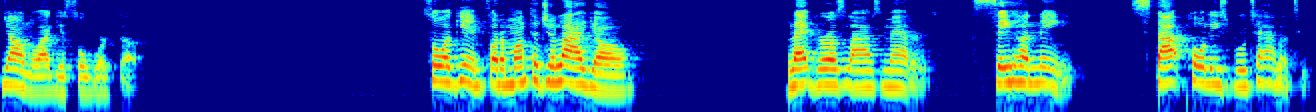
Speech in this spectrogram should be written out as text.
Y'all know I get so worked up. So again, for the month of July, y'all, Black Girls Lives Matters. Say her name. Stop police brutality.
